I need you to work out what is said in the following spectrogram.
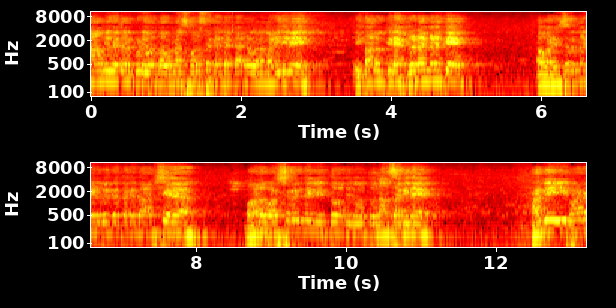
ನಾವು ನೀವೆಲ್ಲರೂ ಕೂಡ ಇವತ್ತು ಅವ್ರನ್ನ ಸ್ಮರಿಸ್ತಕ್ಕಂಥ ಕಾರ್ಯವನ್ನ ಮಾಡಿದ್ದೀವಿ. ಈ ತಾಲೂಕಿನ ಕ್ರೀಡಾಂಗಣಕ್ಕೆ ಅವರ ಹೆಸರನ್ನ ಇಡಬೇಕಂತಕ್ಕಂಥ ಆಶಯ ಬಹಳ ವರ್ಷಗಳಿಂದ ಇಲ್ಲಿತ್ತು ಅದನ್ನ ಇವತ್ತು ನನಸಾಗಿದೆ. ಹಾಗೆ ಈ ಭಾಗ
